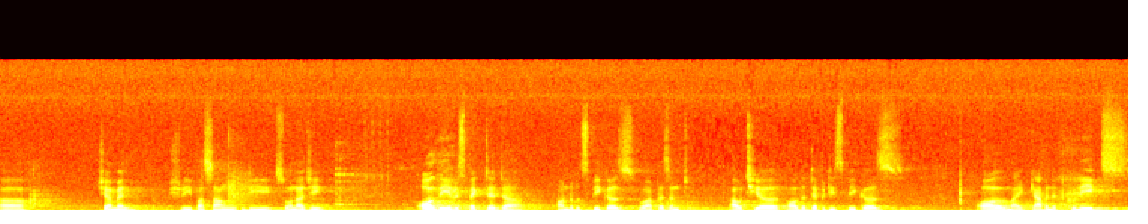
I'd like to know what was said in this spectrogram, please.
uh, Chairman, Shri Pasang D. Sonaji, all the respected uh, honorable speakers who are present out here, all the deputy speakers, all my cabinet colleagues,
